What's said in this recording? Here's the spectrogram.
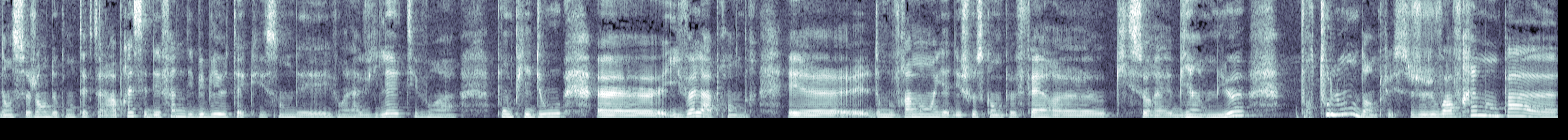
dans ce genre de contexte? Alors après c'est des fans des bibliothèques. Ils sont des, ils vont à la Villette, ils vont à Pompidou, ils veulent apprendre. Et donc vraiment il y a des choses qu'on peut faire euh, qui serait bien mieux pour tout le monde en plus. Je ne vois vraiment pas euh,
